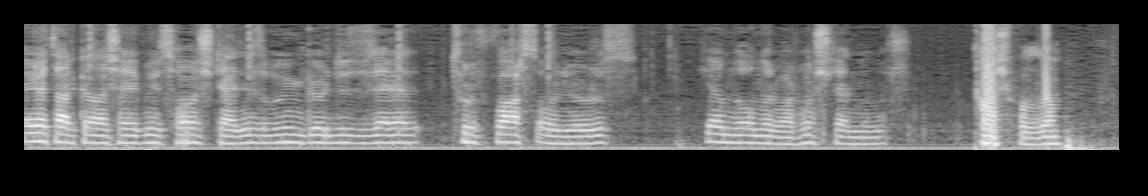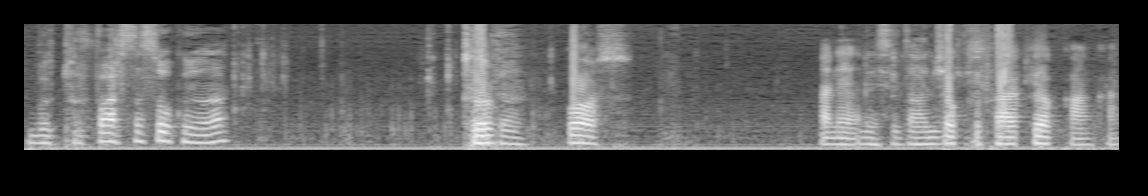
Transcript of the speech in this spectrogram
Evet arkadaşlar hepiniz hoş geldiniz. Bugün gördüğünüz üzere Turf Wars oynuyoruz. Yanımda Onur var. Hoş geldin Onur. Hoş buldum. Bu Turf Wars nasıl okunuyor lan? Turf. Wars. Hani Neyse daha çok bir fark yok kanka.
